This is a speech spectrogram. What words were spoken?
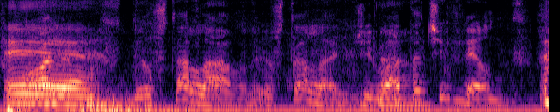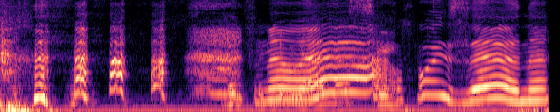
É, Olha, Deus está lá, Deus está lá. E de lá está te vendo. Não é? assim. Pois é, né?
